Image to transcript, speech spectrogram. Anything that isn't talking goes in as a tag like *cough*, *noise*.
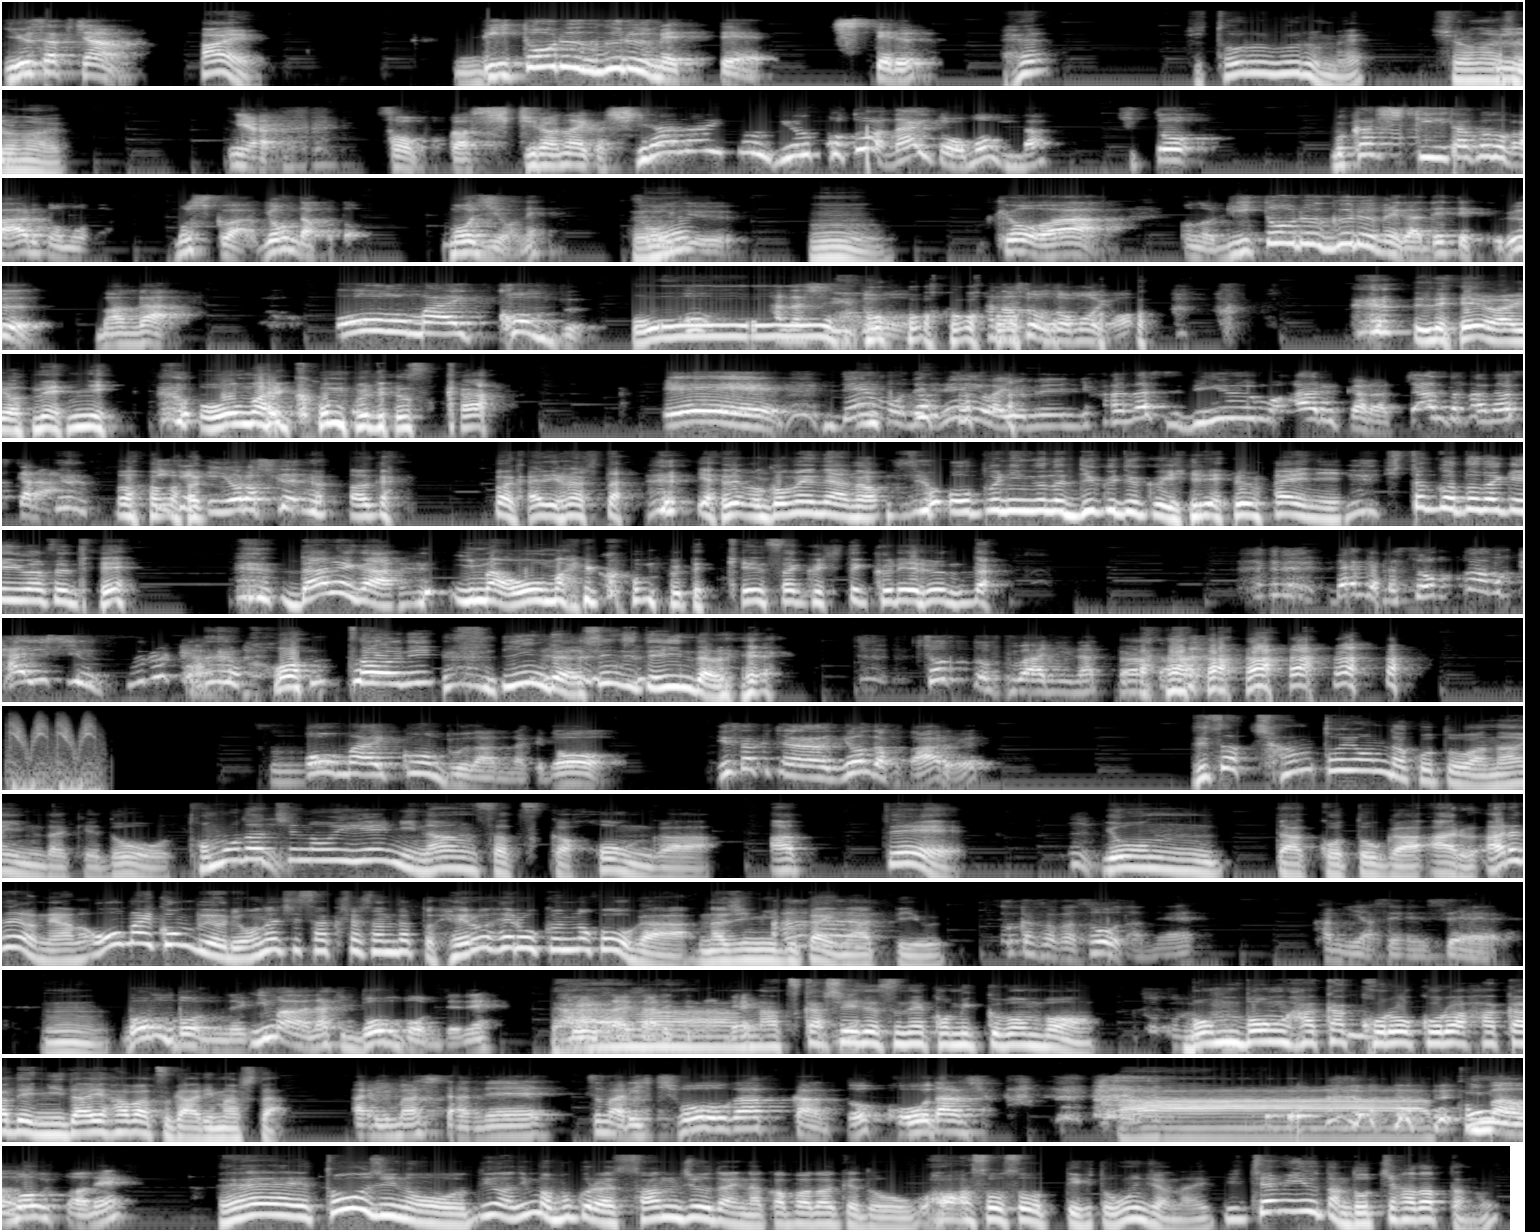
ゆうさくちゃん、はい。リトルグルメって知ってる？え？リトルグルメ？知らない知らない。いや、そっか、知らないか。知らないということはないと思うんだ。きっと、昔聞いたことがあると思うんだ。もしくは読んだこと。文字をね。え？そういう。うん。今日は、このリトルグルメが出てくる漫画、オーマイ昆布お話し話そうと思うよ。*laughs* 令和4年に、オーマイ昆布ですか？ええでもね、令和4年に話す理由もあるから、ちゃんと話すから、聞いていてよろしく。わかわかりました。いや、でもごめんね、あの、オープニングのデュクデュク入れる前に、一言だけ言わせて。誰が今、オーマイ昆布で検索してくれるんだ？だからそこはもう回収するから、本当に？いいんだよ。信じていいんだね。ちょっと不安になってきた。そのオーマイ昆布なんだけど、ゆさくちゃん読んだことある？実はちゃんと読んだことはないんだけど、友達の家に何冊か本があって、うん読んだことがある。あれだよね、あの、オーマイ昆布より同じ作者さんだとヘロヘロくんの方が馴染み深いなっていう。そっかそっか、そうだね。神谷先生。うん。ボンボンね、今はなきボンボンでね、連載されてたね懐かしいですね、コミックボンボン。ボンボン派かコロコロ派かで二大派閥がありました。ありましたね。つまり、小学館と講談社か。あー *laughs* 今思うとね。えー、当時の、いや、今僕ら30代半ばだけど、ああ、そうそうっていう人多いんじゃない？ちなみにゆうたんどっち派だったの？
